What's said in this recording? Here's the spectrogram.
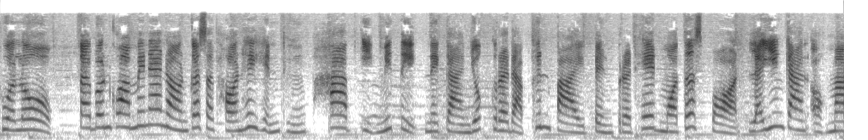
ทั่วโลก แต่บนความไม่แน่นอนก็สะท้อนให้เห็นถึงภาพอีกมิติในการยกระดับขึ้นไปเป็นประเทศมอเตอร์สปอร์ต และยิ่งการออกมา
